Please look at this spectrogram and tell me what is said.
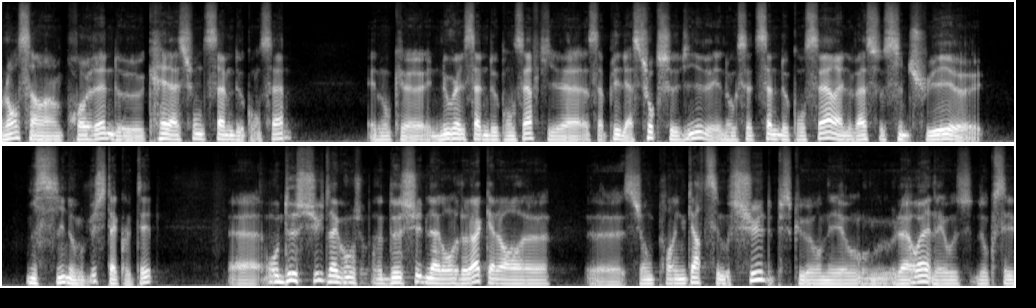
lance un projet de création de salle de concert. Et donc, une nouvelle salle de concert qui va s'appeler la Source Vive. Et donc, cette salle de concert, elle va se situer ici, donc juste à côté. au-dessus de la Grange. Au-dessus de la Grange de Lac. Alors, si on prend une carte, c'est au sud, puisque on est au, là, ouais, donc c'est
